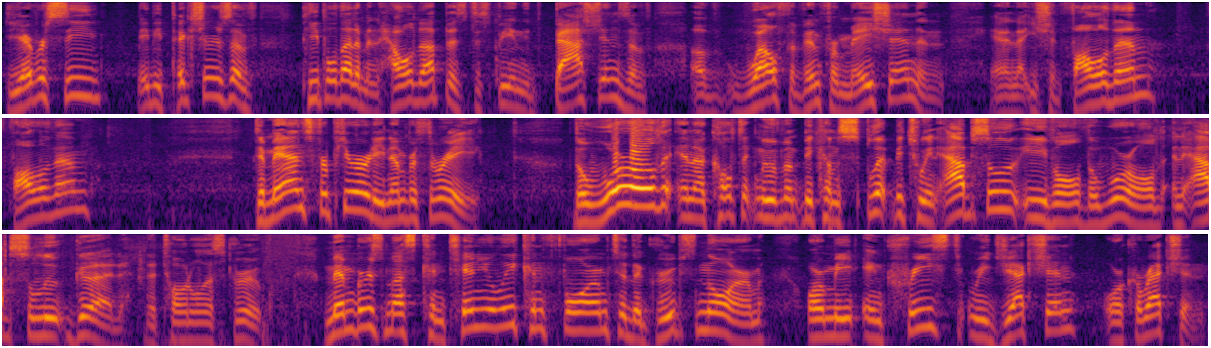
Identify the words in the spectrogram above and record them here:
Do you ever see maybe pictures of people that have been held up as just being the bastions of, of wealth of information and, and that you should follow them? Follow them? Demands for purity, number three. The world in a cultic movement becomes split between absolute evil, the world, and absolute good, the totalist group. Members must continually conform to the group's norm or meet increased rejection or correction.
